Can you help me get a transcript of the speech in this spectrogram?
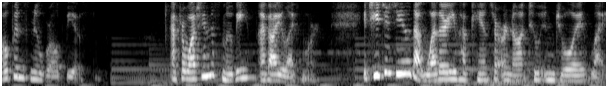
Opens new worldviews. After watching this movie, I value life more. It teaches you that whether you have cancer or not, to enjoy life.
